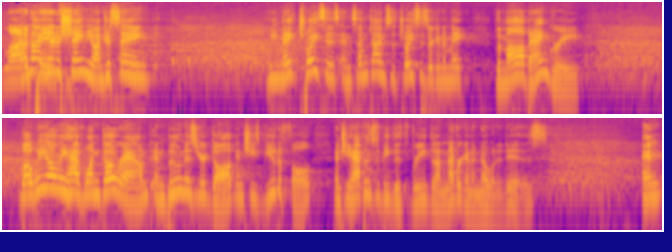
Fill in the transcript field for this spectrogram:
Lot I'm not here to shame you. I'm just saying we make choices, and sometimes the choices are going to make the mob angry. But we only have one go round, and Boone is your dog, and she's beautiful, and she happens to be the breed that I'm never going to know what it is. And,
